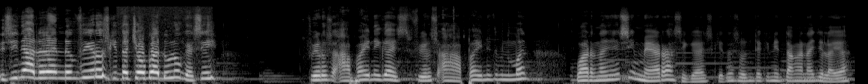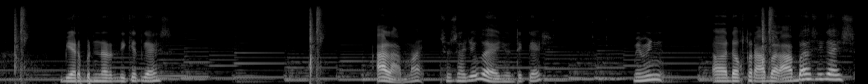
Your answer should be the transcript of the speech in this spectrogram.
Di sini ada random virus. Kita coba dulu gak sih? Virus apa ini guys? Virus apa ini teman-teman? Warnanya sih merah sih guys. Kita suntik ini tangan aja lah ya. Biar bener dikit guys. Alamak, susah juga ya nyuntik guys. Mimin uh, dokter abal-abal sih guys.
